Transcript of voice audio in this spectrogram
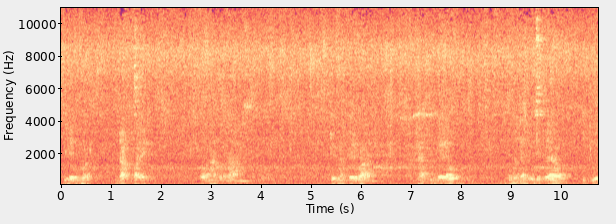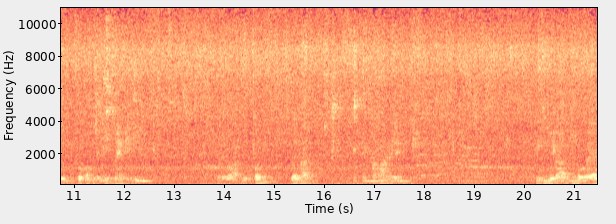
ที่เห็นว่าดับไปต่อหน้าต่อตาจนมั่นใจว่าชาติที่แล้วสมจารย์ถูกแล้วจิตชวนพวกความเป็นนี้ไม่มีดีเรียกว่าหลุดพ้นด้วยหน้า เป็นธรรมะเองมีเวลาชั่วโมงแล้ว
